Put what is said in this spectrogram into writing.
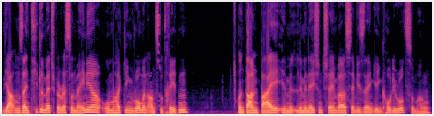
ja, um sein Titelmatch bei WrestleMania, um halt gegen Roman anzutreten und dann bei Elimination Chamber Sami Zayn gegen Cody Rhodes zu machen.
